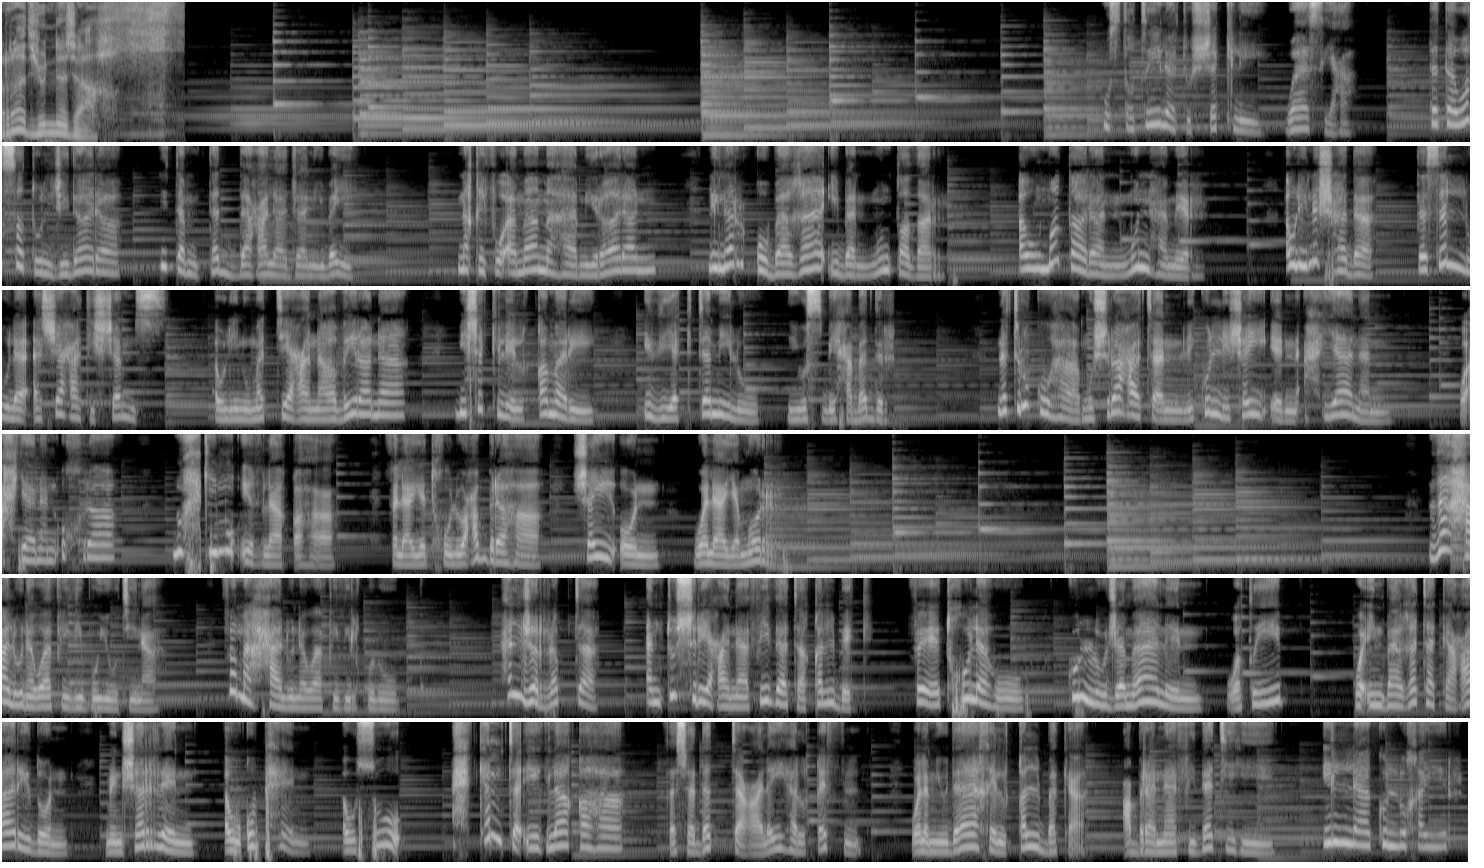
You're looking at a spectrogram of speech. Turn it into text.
راديو النجاح. مستطيلة الشكل واسعة. تتوسط الجدار لتمتد على جانبيه. نقف أمامها مرارا لنرقب غائبا منتظر أو مطرا منهمر أو لنشهد تسلل أشعة الشمس أو لنمتع ناظرنا بشكل القمر إذ يكتمل ليصبح بدر. نتركها مشرعة لكل شيء أحيانا وأحيانا أخرى نحكم إغلاقها فلا يدخل عبرها شيء ولا يمر. ذا حال نوافذ بيوتنا. فما حال نوافذ القلوب؟ هل جربت أن تشرع نافذة قلبك فيدخله كل جمال وطيب؟ وإن باغتك عارض من شر أو قبح أو سوء أحكمت إغلاقها فشددت عليها القفل ولم يداخل قلبك عبر نافذته إلا كل خير؟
